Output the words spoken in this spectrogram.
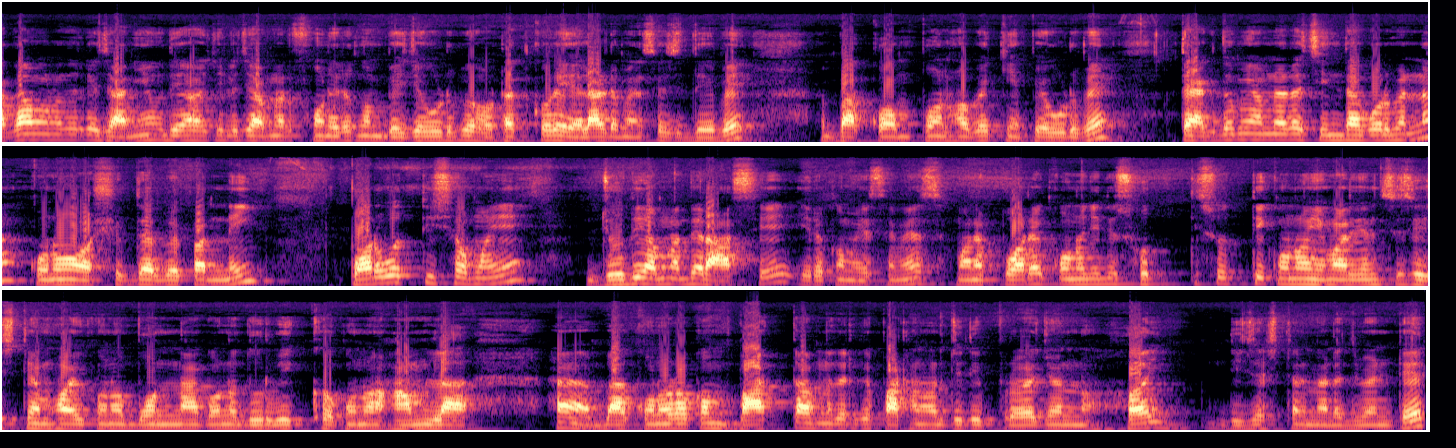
আগাম আমাদেরকে জানিয়েও দেওয়া হয়েছিল যে আপনার ফোন এরকম বেজে উঠবে, হঠাৎ করে অ্যালার্ট মেসেজ দেবে বা কম্পন হবে, কেঁপে উঠবে। তো একদমই আপনারা চিন্তা করবেন না, কোনো অসুবিধার ব্যাপার নেই। পরবর্তী সময়ে যদি আপনাদের আসে এরকম এস এম এস মানে পরে কোনো যদি সত্যি সত্যি কোনো এমার্জেন্সি সিস্টেম হয়, কোনো বন্যা, কোনো দুর্ভিক্ষ, কোনো হামলা হ্যাঁ বা কোনো রকম বার্তা আপনাদেরকে পাঠানোর যদি প্রয়োজন হয় ডিজাস্টার ম্যানেজমেন্টের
